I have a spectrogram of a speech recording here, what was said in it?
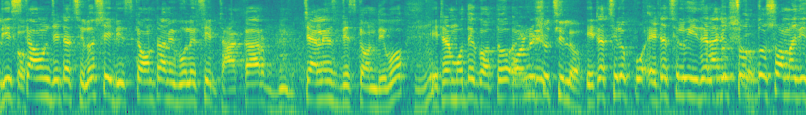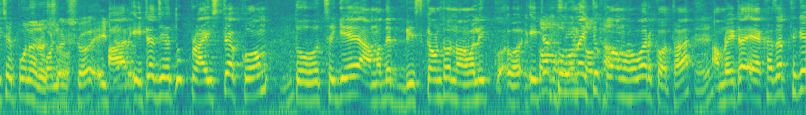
ডিসকাউন্ট যেটা ছিল সেই ডিসকাউন্টটা আমি বলেছি ঢাকার চ্যালেঞ্জ ডিসকাউন্ট দিব। এটার মধ্যে গত 1500 ছিল। এটা ছিল এটা ছিল ঈদের আগে 1400 চোদ্দশো আমরা দিয়েছি পনেরোশো। 1500 এটা- আর এটা যেহেতু প্রাইসটা কম তো হচ্ছে গিয়ে আমাদের ডিসকাউন্টও নর্মালি এটার তুলনায় একটু কম হওয়ার কথা। হ্যাঁ। আমরা এটা এক হাজার থেকে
